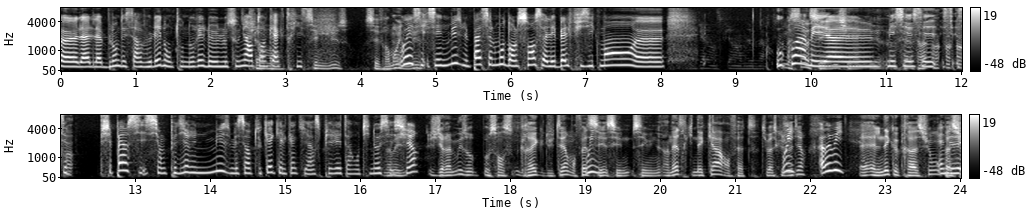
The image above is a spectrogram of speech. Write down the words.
euh, la, la blonde écervelée dont on aurait le, le souvenir en tant qu'actrice. C'est une muse. C'est vraiment une Oui, muse. c'est c'est une muse, mais pas seulement dans le sens elle est belle physiquement euh, ou Mais quoi, ça, mais, euh, mais c'est- je sais pas si, si on peut dire une muse, mais c'est en tout cas quelqu'un qui a inspiré Tarantino, c'est sûr. Je dirais muse au, au sens grec du terme. En fait, Oui. c'est- un être qui n'est qu'art, en fait. Tu vois ce que Oui. je veux dire? Ah oui, oui. Elle, elle n'est que création, Elle ne, passion,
